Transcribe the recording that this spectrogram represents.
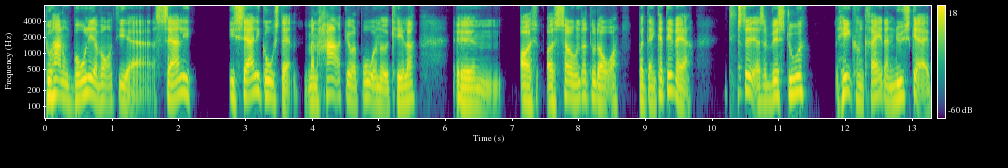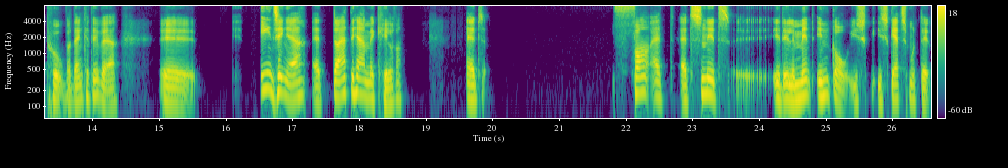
du har nogle boliger, hvor de er særlig, i særlig god stand. Man har gjort brug af noget kælder, øhm, og, og så undrer du dig over, hvordan kan det være? Det, altså, hvis du helt konkret er nysgerrig på, hvordan kan det være? Øh, en ting er, at der er det her med kældre, at for at, at sådan et, øh, et element indgår i, i skatsmodel,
